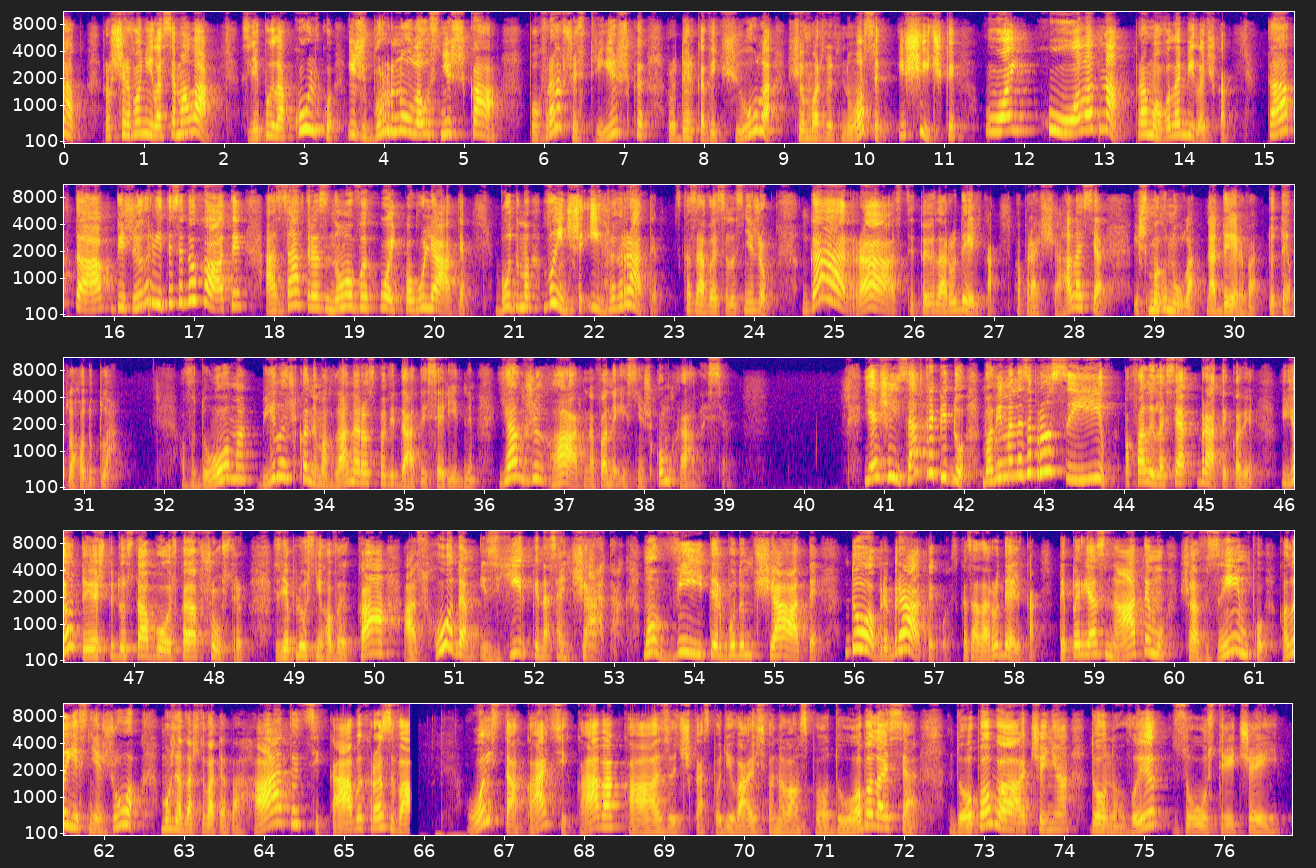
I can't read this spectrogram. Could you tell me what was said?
як? розчервонілася мала, зліпила кульку і жбурнула у сніжка. Погравшись трішки, Руделька відчула, що мерзнуть носик і щічки. Ой, холодно, промовила білочка. Так, так, біжи грітися до хати, а завтра знов виходь погуляти. Будемо в інші ігри грати, сказав весело сніжок. Гаразд, відповіла Руделька, попрощалася і шмигнула на дерево до теплого дупла. Вдома білочка не могла не розповідатися рідним, як же гарно вони із сніжком гралися. Я ще й завтра піду, бо він мене запросив, похвалилася братикові. Я теж піду з тобою, сказав шустрик. Зліплю сніговика, а згодом із гірки на санчатах, мов вітер буду мчати. Добре, братику, сказала Руделька. Тепер я знатиму, що взимку, коли є сніжок, можна влаштувати багато цікавих розваг. Ось така цікава казочка. Сподіваюсь, вона вам сподобалася. До побачення, до нових зустрічей.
